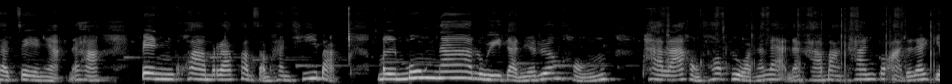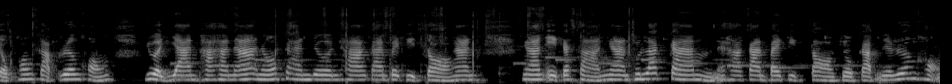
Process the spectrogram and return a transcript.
ชัดเจนเนี่ยนะคะ เป็นความรักความสัมพันธ์ที่แบบมันมุ่งหน้าลุยแต่ในเรื่องของภาระของครอบครัวนั่นแหละนะคะ บางท่านก็อาจจะได้เกี่ยวข้องกับเรื่องของหยวดยานพาหนะเนาะการเดินทางการไปติดต่องาน งานเอกสารงานธุรกรรมนะคะ การไปติดต่อเกี่ยวกับในเรื่องของ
